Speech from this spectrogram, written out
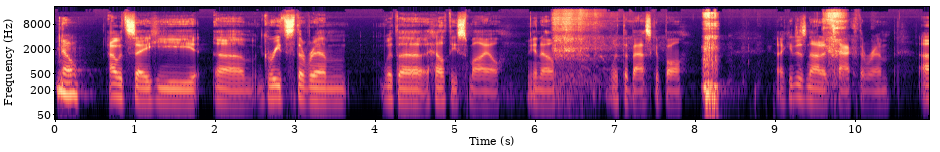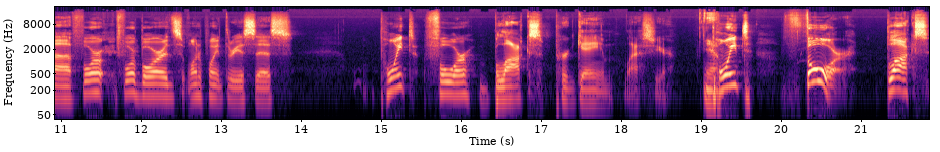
No, I would say he um, greets the rim with a healthy smile. You know, with the basketball. Like he does not attack the rim. Uh, four four boards, one point three assists, 0.4 blocks per game last year. yeah. 0.4 blocks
